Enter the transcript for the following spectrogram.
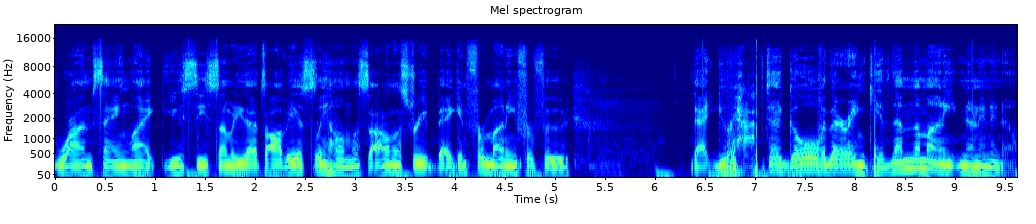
where I'm saying like you see somebody that's obviously homeless out on the street begging for money for food that you have to go over there and give them the money. No, no, no, no.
